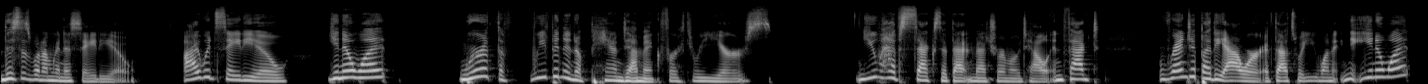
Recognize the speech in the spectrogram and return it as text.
this is what I'm going to say to you. I would say to you, you know what? We're at the, we've been in a pandemic for three years. You have sex at that Metro Motel. In fact, rent it by the hour if that's what you want. To. You know what?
